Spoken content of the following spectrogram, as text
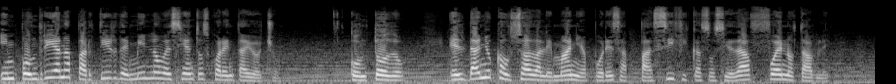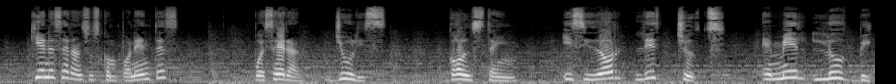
impondrían a partir de 1948. Con todo, el daño causado a Alemania por esa pacífica sociedad fue notable. ¿Quiénes eran sus componentes? Pues eran Julis, Goldstein, Isidor Lichtschutz, Emil Ludwig,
